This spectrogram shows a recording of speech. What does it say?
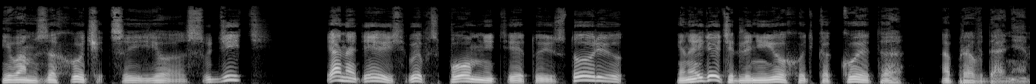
и вам захочется ее осудить, я надеюсь, вы вспомните эту историю и найдете для нее хоть какое-то оправдание.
